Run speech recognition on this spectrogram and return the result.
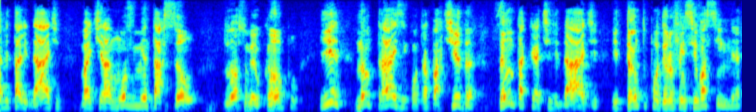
vitalidade, vai tirar movimentação do nosso meio-campo e não traz, em contrapartida, tanta criatividade e tanto poder ofensivo assim, né?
